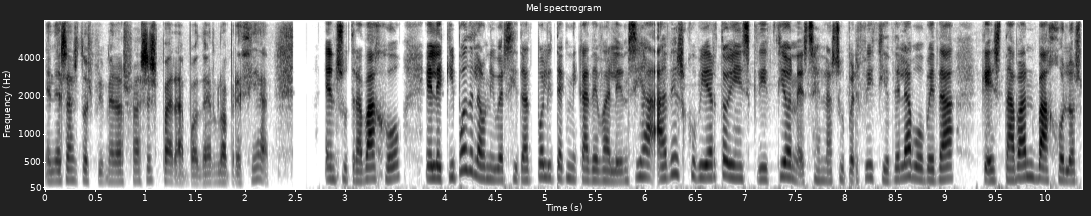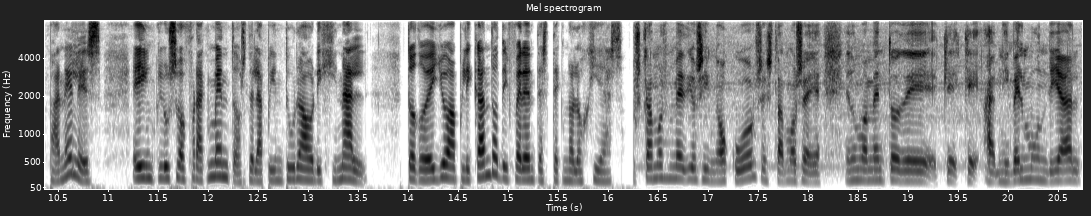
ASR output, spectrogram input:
en esas dos primeras fases para poderlo apreciar. En su trabajo, el equipo de la Universidad Politécnica de Valencia ha descubierto inscripciones en la superficie de la bóveda que estaban bajo los paneles e incluso fragmentos de la pintura original. Todo ello aplicando diferentes tecnologías. Buscamos medios inocuos, estamos eh, en un momento de que, a nivel mundial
